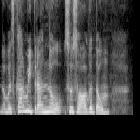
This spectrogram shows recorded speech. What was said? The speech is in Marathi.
नमस्कार मित्रांनो सुस्वागतम.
